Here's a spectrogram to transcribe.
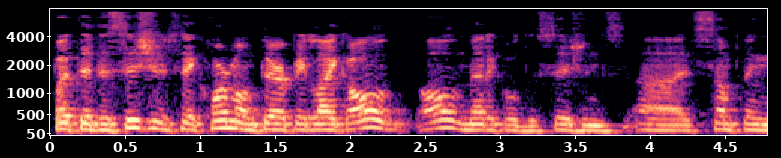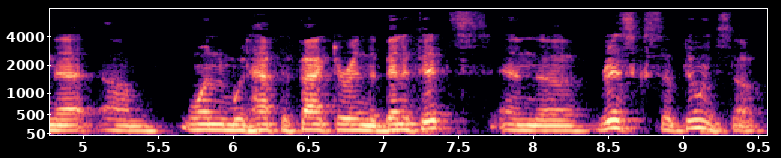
But the decision to take hormone therapy, like all all medical decisions, uh, is something that um, one would have to factor in the benefits and the risks of doing so.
